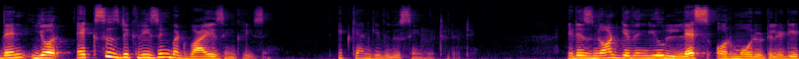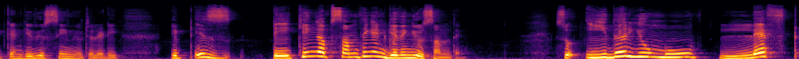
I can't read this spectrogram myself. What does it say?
then your x is decreasing but y is increasing. It can give you the same utility. It is not giving you less or more utility, it can give you same utility. It is taking up something and giving you something. So either you move left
